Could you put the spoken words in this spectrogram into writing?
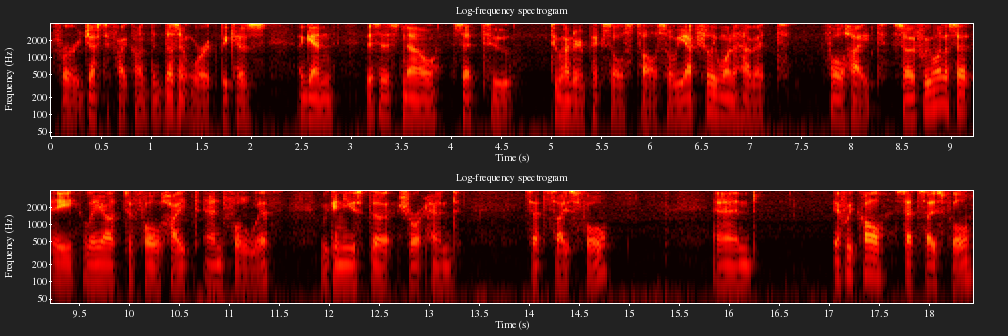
for justify content doesn't work because again this is now set to 200 pixels tall so we actually want to have it full height so if we want to set a layout to full height and full width we can use the shorthand set size full. And if we call set size full,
